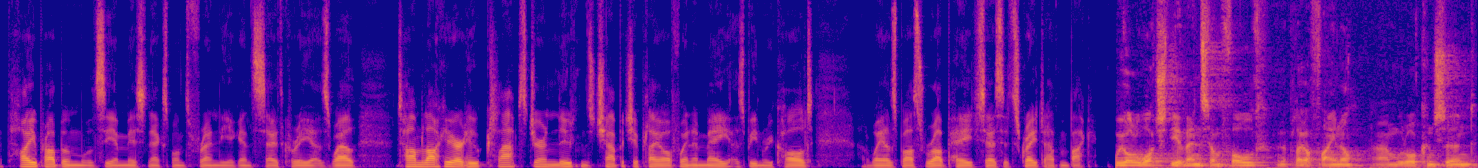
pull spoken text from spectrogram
A thigh problem will see him miss next month's friendly against South Korea as well. Tom Lockyer, who collapsed during Luton's championship playoff win in May, has been recalled. And Wales boss Rob Page says it's great to have him back. We all watched the events unfold in the playoff final. Um, we're all concerned.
